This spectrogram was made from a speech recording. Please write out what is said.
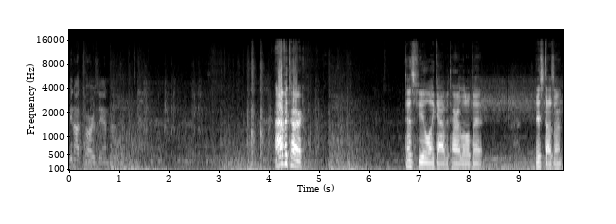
Maybe not Tarzan. Avatar. Does feel like Avatar a little bit. This doesn't.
